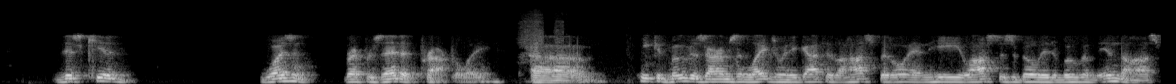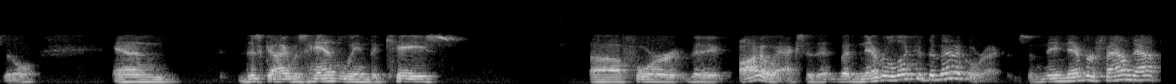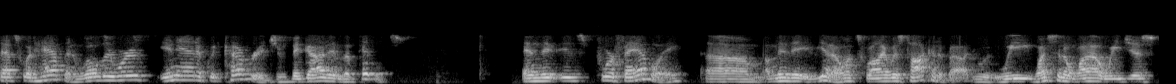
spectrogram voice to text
this kid wasn't represented properly. Um, he could move his arms and legs when he got to the hospital, and he lost his ability to move them in the hospital. And this guy was handling the case uh, for the auto accident, but never looked at the medical records. And they never found out that's what happened. Well, there was inadequate coverage if they got him a pittance. And his poor family, um, I mean, they, you know, it's what I was talking about. We, once in a while, we just,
